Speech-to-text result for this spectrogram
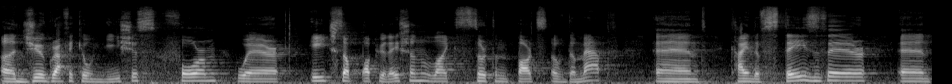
uh, geographical niches form where each subpopulation likes certain parts of the map and kind of stays there and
